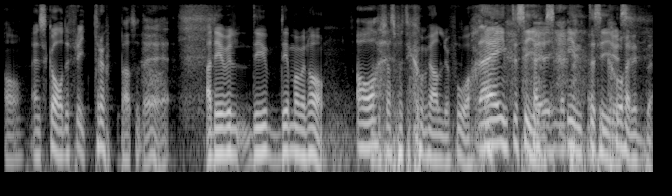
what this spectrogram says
Ja, en skadefri trupp alltså, det är... ja, det är väl det, är ju det man vill ha. Ja, Det känns som att det kommer vi aldrig få. nej inte Sirius, Nej, inte Det Sirius. går inte.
